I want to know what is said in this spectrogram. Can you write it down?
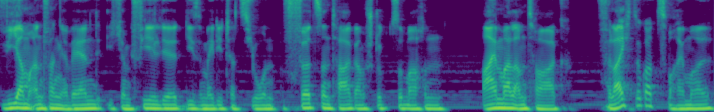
Wie am Anfang erwähnt, ich empfehle dir, diese Meditation 14 Tage am Stück zu machen, einmal am Tag, vielleicht sogar zweimal,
